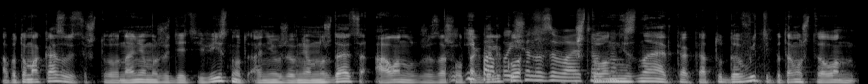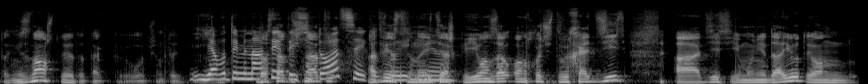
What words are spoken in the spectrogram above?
а потом оказывается, что на нем уже дети виснут, они уже в нем нуждаются, а он уже зашел И так далеко, называет, что ага. он не знает, как оттуда выйти, потому что он не знал, что это так, в общем-то. Я вот именно от этой ситуации как бы ответственно и и- тяжко. И он, за- он хочет выходить, а дети ему не дают, и он,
